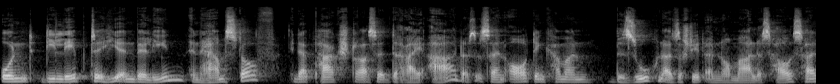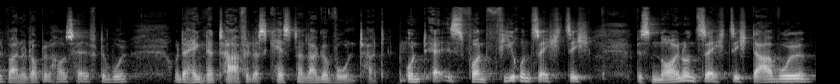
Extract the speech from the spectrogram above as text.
Und die lebte hier in Berlin, in Hermsdorf, in der Parkstraße 3a. Das ist ein Ort, den kann man besuchen. Also steht ein normales Haushalt, war eine Doppelhaushälfte wohl. Und da hängt eine Tafel, dass Kästner da gewohnt hat. Und er ist von 64 bis 69 da wohl,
